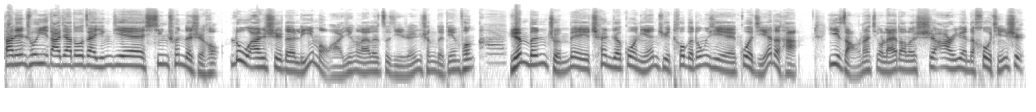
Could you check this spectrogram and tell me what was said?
大年初一，大家都在迎接新春的时候，六安市的李某啊，迎来了自己人生的巅峰。原本准备趁着过年去偷个东西过节的他，一早呢就来到了市二院的后勤室。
